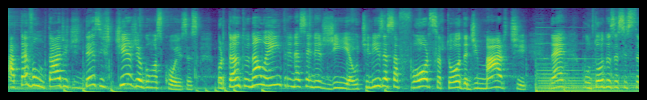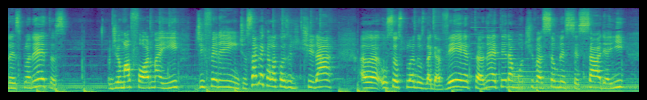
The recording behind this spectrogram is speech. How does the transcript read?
até vontade de desistir de algumas coisas. Portanto, não entre nessa energia, utilize essa força toda de Marte, né, com todos esses três planetas de uma forma aí diferente. Sabe aquela coisa de tirar uh, os seus planos da gaveta, né? Ter a motivação necessária aí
